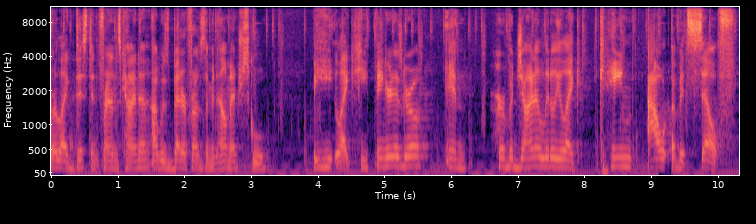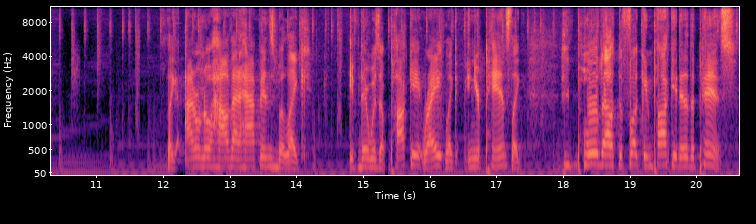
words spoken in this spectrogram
or like distant friends, kinda, I was better friends with them in elementary school. Be like he fingered his girl and her vagina literally like came out of itself. Like I don't know how that happens, but like if there was a pocket, right? Like in your pants, like he pulled out the fucking pocket out of the pants.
